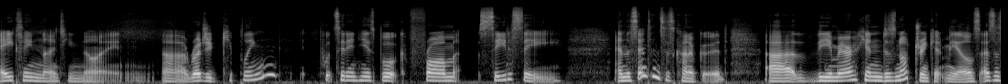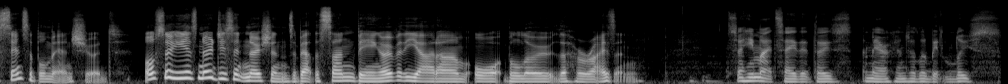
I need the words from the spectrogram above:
1899. Uh, Rudyard Kipling puts it in his book From Sea to Sea. And the sentence is kind of good. Uh, the American does not drink at meals as a sensible man should. Also, he has no decent notions about the sun being over the yardarm or below the horizon. So he might say that those Americans are a little bit loose.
